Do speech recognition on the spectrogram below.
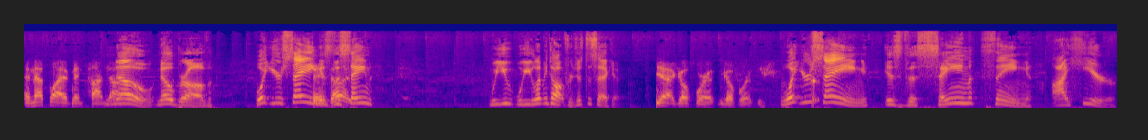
and that's why I've been timed out. no, no, bruv. What you're saying It is the same. Will you will you let me talk for just a second? Yeah, go for it. Go for it. What you're saying is the same thing I hear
